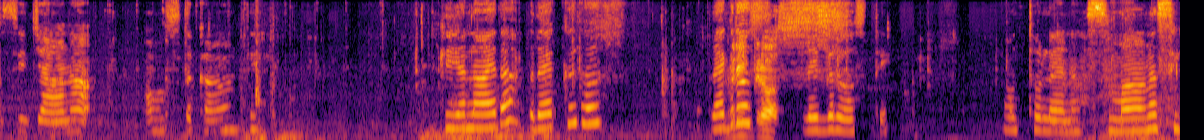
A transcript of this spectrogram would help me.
ਅਸੀਂ ਜਾਣਾ ਉਸ ਦੁਕਾਨ ਤੇ। ਕੀ ਆ ਨਾਂ ਇਹਦਾ? ਰੈਗਰੋਸ। ਰੈਗਰੋਸ। ਰੈਗਰੋਸ। ਤੇ। ਉੱਥੋਂ ਲੈਣਾ ਸਮਾਨ ਅਸੀਂ।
